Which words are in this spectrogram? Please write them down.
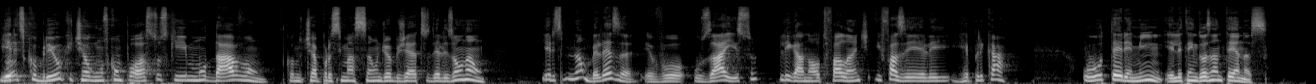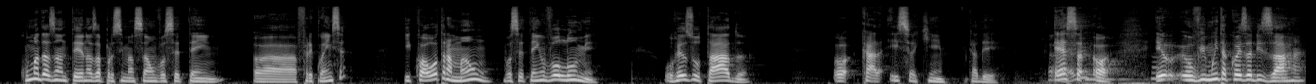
E ele descobriu que tinha alguns compostos que mudavam quando tinha aproximação de objetos deles ou não. E ele disse: não, beleza, eu vou usar isso, ligar no alto-falante e fazer ele replicar. O Teremin, ele tem duas antenas. Com uma das antenas, a aproximação, você tem a frequência, e com a outra mão você tem o volume. O resultado. Ó, cara, isso aqui. Cadê? Essa, ó. Eu, eu vi muita coisa bizarra,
